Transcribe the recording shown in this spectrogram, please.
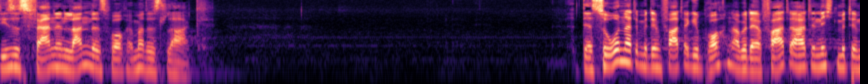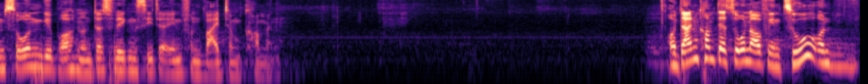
dieses fernen Landes, wo auch immer das lag? Der Sohn hatte mit dem Vater gebrochen, aber der Vater hatte nicht mit dem Sohn gebrochen und deswegen sieht er ihn von weitem kommen. Und dann kommt der Sohn auf ihn zu und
